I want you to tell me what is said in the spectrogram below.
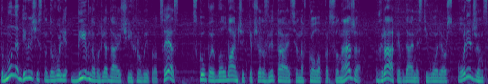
Тому, не дивлячись на доволі дивно виглядаючий ігровий процес з купою болванчиків, що розлітаються навколо персонажа, грати в Dynasty Warriors Origins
